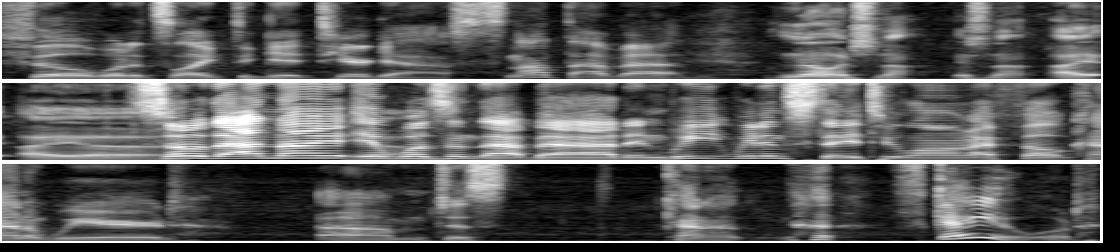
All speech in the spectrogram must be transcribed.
feel what it's like to get tear gas. It's not that bad. no, it's not. It's not. I, I. Uh, So that night yeah. it wasn't that bad, and we we didn't stay too long. I felt kind of weird, um, just kind of scared.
